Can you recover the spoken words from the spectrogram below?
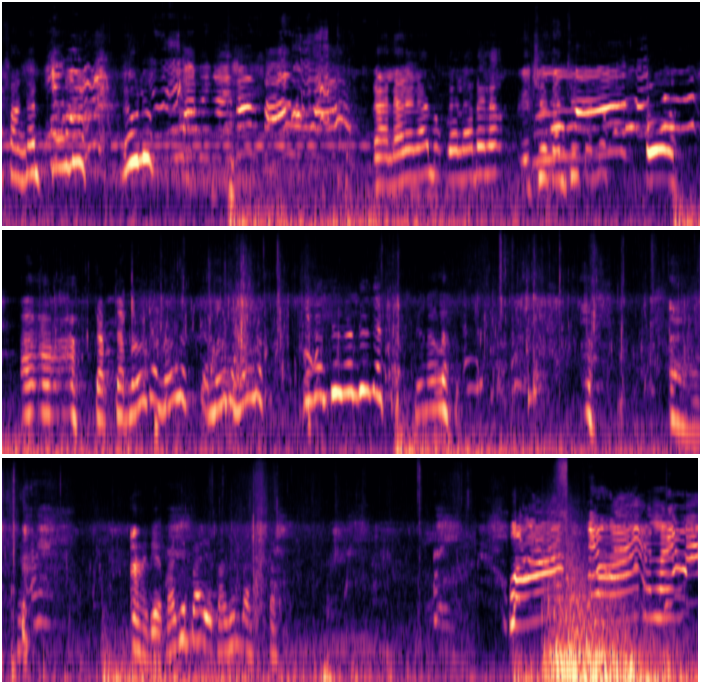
เดี๋ยวเขาฟังกัน เร็วเร็วเร็วเร็ววาเป็นไงบ้างคะได้แล้วได้แล้วลูกได้แล้วได้แล้วเดี๋ยวช่วยกันช่วยกันเร็วโอ้อ่าอ่าอ่าจับจับน้องจับน้องเลยจับน้องจับน้องเลยช่วยกันช่วยกันช่วยกันช่วยน้องเลยอ่าเดี๋ยวพาขึ้นไปเดี๋ยวพาขึ้นไปว้าว้าเป็นไรว้า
